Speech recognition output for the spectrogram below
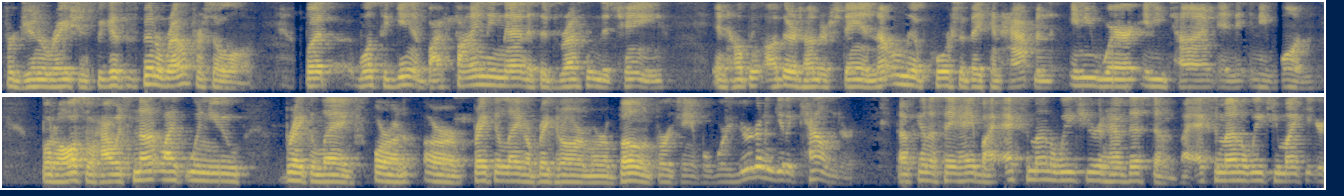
for generations because it's been around for so long. But once again, by finding that it's addressing the change and helping others understand not only of course that they can happen anywhere, anytime, and anyone, but also how it's not like when you break a leg or a, or break a leg or break an arm or a bone, for example, where you're going to get a calendar that's going to say, hey, by X amount of weeks, you're going to have this done. By X amount of weeks, you might get your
